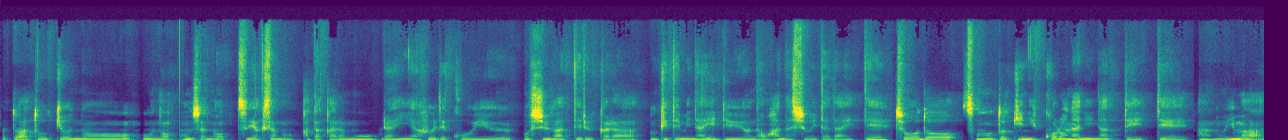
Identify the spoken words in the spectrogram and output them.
あとは東京の方の本社の通訳者の方からも LINE ヤフーでこういう募集があってるから受けてみないというようなお話をいただいてちょうどその時にコロナになっていてあの今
